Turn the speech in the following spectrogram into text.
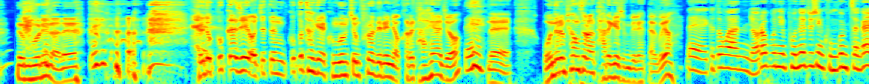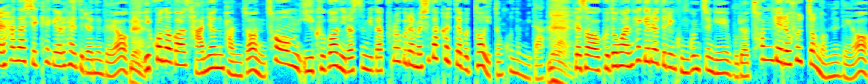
눈물이 나네. 네. 그래도 끝까지 어쨌든 꿋꿋하게 궁금증 풀어드리는 역할을 다 해야죠. 네. 네. 오늘은 평소랑 다르게 준비를 했다고요? 네. 그동안 여러분이 보내주신 궁금증을 하나씩 해결해 드렸는데요. 네. 이 코너가 4년 반 전 처음 이 그건 이렇습니다 프로그램을 시작할 때부터 있던 코너입니다. 네. 그래서 그동안 해결해 드린 궁금증이 무려 1000개를 훌쩍 넘는데요.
